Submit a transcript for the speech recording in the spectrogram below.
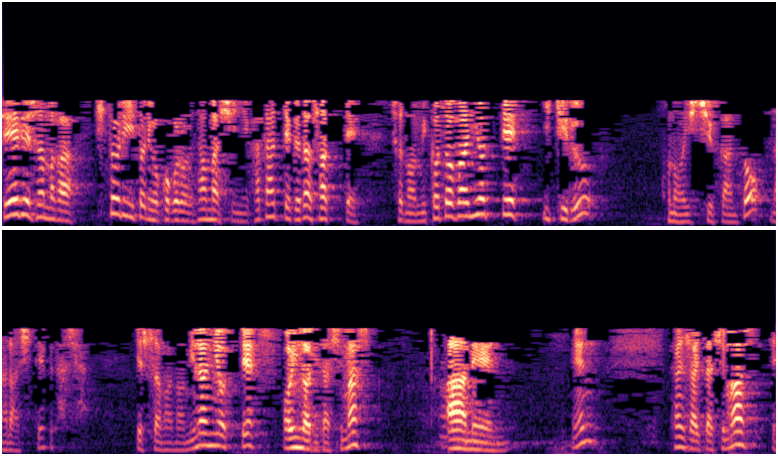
聖霊様が一人一人の心の魂に語ってくださって、その御言葉によって生きる、この一週間とならしてください。イエス様の皆によってお祈りいたします。アーメン。感謝いたします。え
